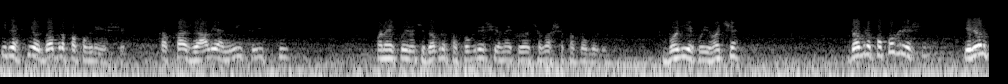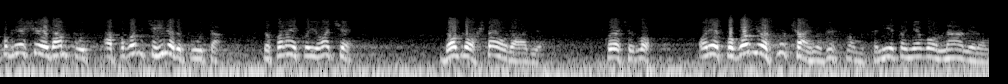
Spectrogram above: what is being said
ili je htio dobro pa pogriješio. Kao kaže Alija, nisu isti onaj koji hoće dobro pa pogriješi, onaj koji hoće loše pa pogodi. Bolji je koji hoće dobro pa pogriješi. Jer on pogriješio jedan put, a pogodit će hiljadu puta. Dok onaj koji hoće dobro, šta je uradio? Koja će zlo? On je pogodio slučajno, desno mu se, nije to njegovom namjerom.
